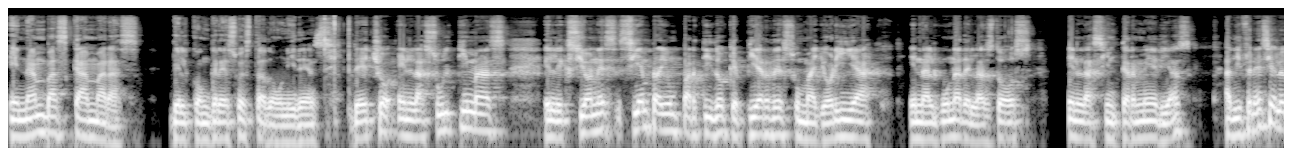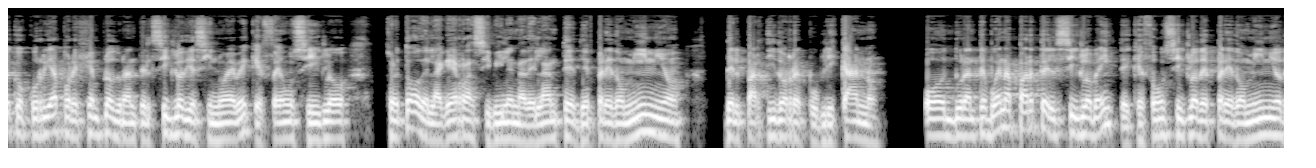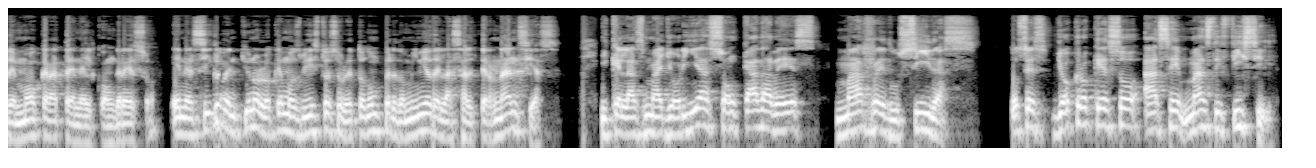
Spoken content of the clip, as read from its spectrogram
en ambas cámaras del Congreso estadounidense. De hecho, en las últimas elecciones siempre hay un partido que pierde su mayoría en alguna de las dos, en las intermedias, a diferencia de lo que ocurría, por ejemplo, durante el siglo XIX, que fue un siglo, sobre todo de la guerra civil en adelante, de predominio del Partido Republicano, o durante buena parte del siglo XX, que fue un siglo de predominio demócrata en el Congreso. En el siglo XXI lo que hemos visto es sobre todo un predominio de las alternancias, y que las mayorías son cada vez más reducidas. Entonces, yo creo que eso hace más difícil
